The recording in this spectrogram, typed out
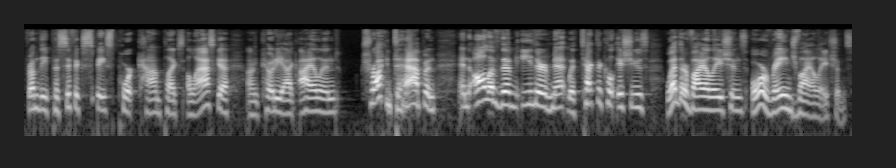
from the Pacific Spaceport Complex, Alaska on Kodiak Island tried to happen, and all of them either met with technical issues, weather violations, or range violations.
